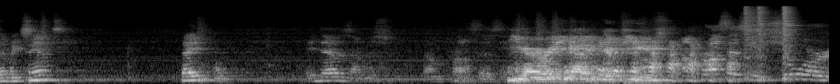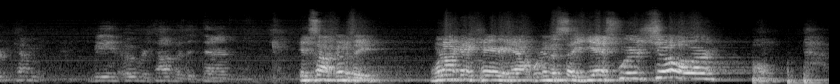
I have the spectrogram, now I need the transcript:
that make sense? Dave? It does, I'm just, I'm processing. You already got it confused. I'm processing sure come, being over top of the dent. It's not gonna be. We're not gonna carry it out. We're gonna say, yes, we're sure. Boom, pow,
